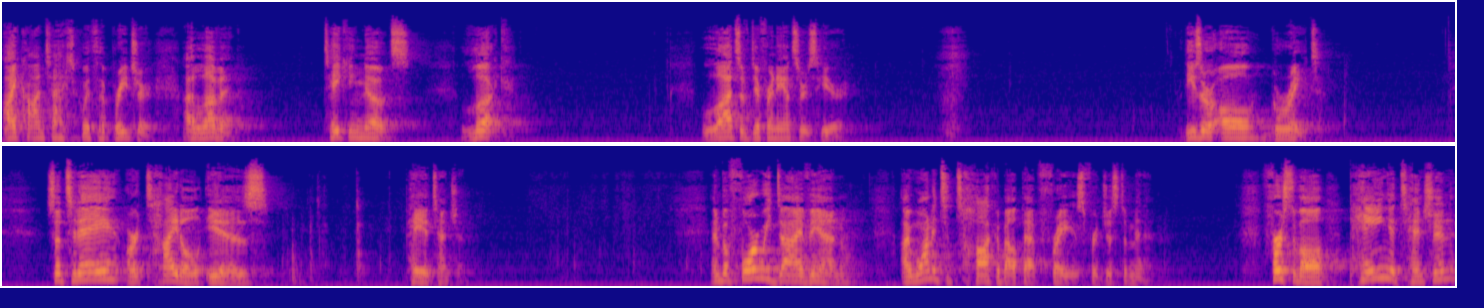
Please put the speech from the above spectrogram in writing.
Eye contact with the preacher. I love it. Taking notes. Look. Lots of different answers here. These are all great. So today, our title is pay attention. And before we dive in, I wanted to talk about that phrase for just a minute. First of all, paying attention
